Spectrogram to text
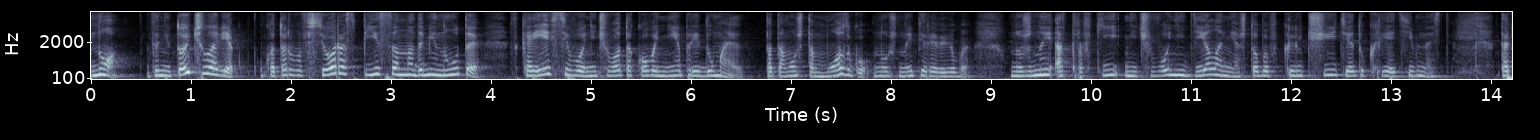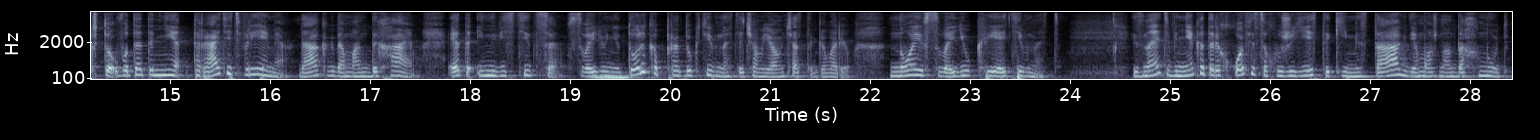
Но занятой человек, у которого все расписано до минуты, скорее всего, ничего такого не придумает, потому что мозгу нужны перерывы, нужны островки ничего не делания, чтобы включить эту креативность. Так что вот это не тратить время, да, когда мы отдыхаем, это инвестиция в свою не только продуктивность, о чем я вам часто говорю, но и в свою креативность. И знаете, в некоторых офисах уже есть такие места, где можно отдохнуть.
